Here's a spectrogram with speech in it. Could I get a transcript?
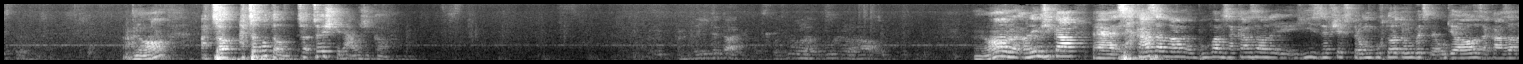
Stromů. Ano, a co, a co potom? Co, co ještě dál říkal? Vidíte tak, Bůh lhal. No, on jim říká, eh, zakázal vám, Bůh vám zakázal jíst ze všech stromů, Bůh tohle to vůbec neudělal, zakázal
